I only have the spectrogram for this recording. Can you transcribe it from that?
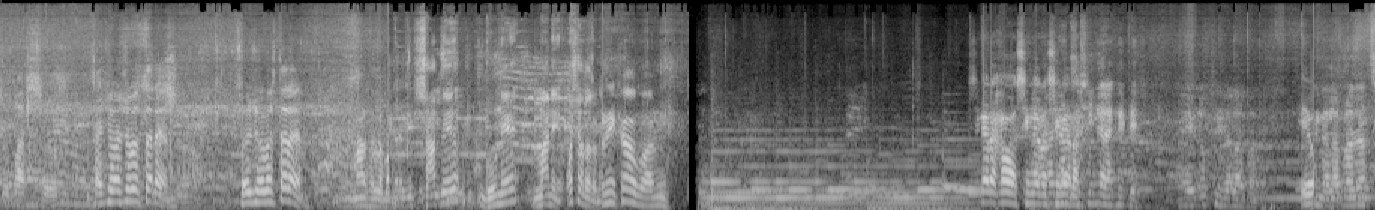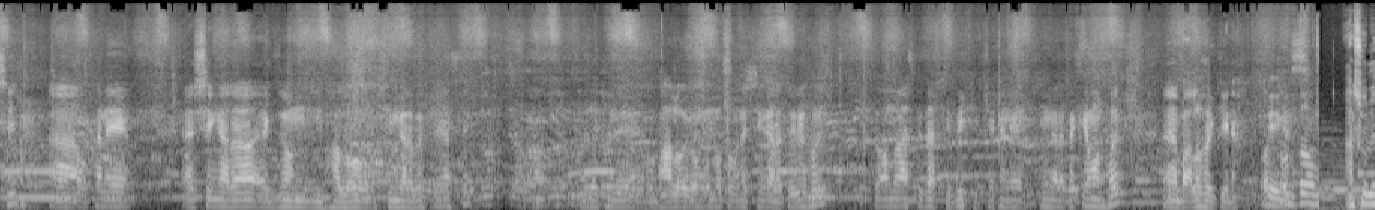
চারশো পাঁচশো। ছয়শো সাথে গুণে মানে অসাধারণ। আমি খাওয়াবো আমি। সিঙ্গারা খাওয়া সিঙ্গারা সিঙ্গারা। সিঙ্গারা খেতে। যাচ্ছি। ওখানে সিঙ্গারা একজন ভালো সিঙ্গারা ব্যবসায়ী আছে। যেখানে ভালো এবং উন্নত মানের সিঙ্গারা তৈরি হয়। তো আমরা আজকে যাচ্ছি দেখি সেখানে সিঙ্গারাটা কেমন হয় ভালো হয় কিনা। অত্যন্ত আসলে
